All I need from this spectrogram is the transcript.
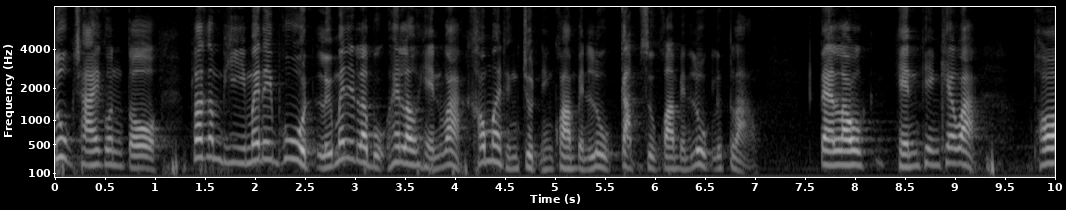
ลูกชายคนโต พระคัมภีร์ไม่ได้พูดหรือไม่ได้ระบุให้เราเห็นว่าเขามาถึงจุดแห่งความเป็นลูกกลับสู่ความเป็นลูกหรือเปล่า แต่เราเห็นเพียงแค่ว่า พ่อ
